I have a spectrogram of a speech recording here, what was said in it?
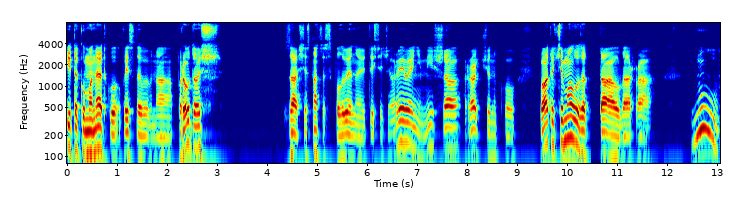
І таку монетку виставив на продаж за 16,5 тисяч гривень Міша Радченко. Багато чи мало за талера? Ну,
